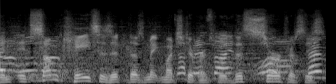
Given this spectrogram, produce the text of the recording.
In, in some cases, it doesn't make much difference. but this surface, is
